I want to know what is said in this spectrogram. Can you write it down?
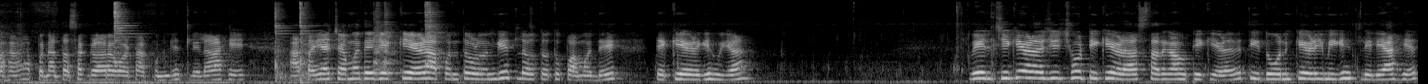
पहा आपण आता सगळा रवा टाकून घेतलेला आहे. आता याच्यामध्ये जे केळ आपण तळून घेतलं होतं तुपामध्ये ते केळ घेऊया. वेलची केळं जी छोटी केळं असतात गावठी केळं ती दोन केळी मी घेतलेली आहेत.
